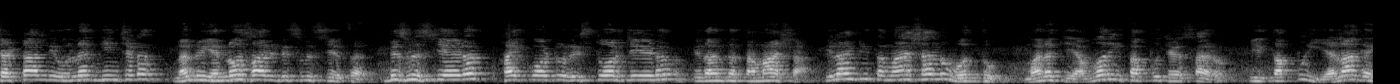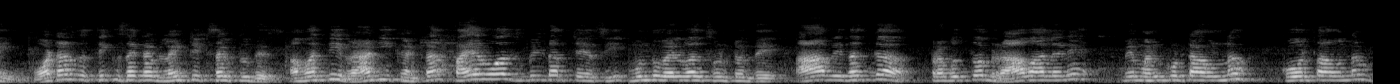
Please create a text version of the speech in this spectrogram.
చట్టాల్ని ఉల్లంఘించడం నన్ను ఎన్నోసార్లు డిస్మిస్ చేశారు. డిస్మిస్ చేయడం హైకోర్టు రిస్టోర్ చేయడం ఇదంతా తమాషా. ఇలాంటి తమాషాలు వద్దు. మనకి ఎవరి తప్పు చేస్తారు ఈ తప్పు ఎలాగైంది? What are the things that have lent itself to this అవన్నీ రాని కంట ఫైర్ వాల్స్ బిల్డప్ చేసి ముందు వెళ్ళవలసి ఉంటుంది. ఆ విధంగా ప్రభుత్వం రావాలనే మేము అనుకుంటా ఉన్నాం కోరుతా ఉన్నాం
